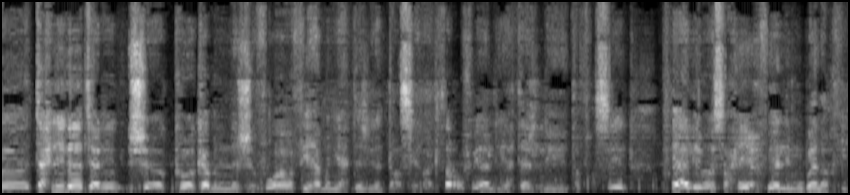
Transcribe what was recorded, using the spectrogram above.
آه تحليلات يعني ش- ك- كامل شافوها فيها من يحتاج إلى التأصيل أكثر وفيها اللي يحتاج لتفاصيل وفيها اللي صحيح وفيها اللي مبالغ فيه.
